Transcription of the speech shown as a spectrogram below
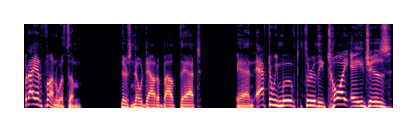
But I had fun with them. There's no doubt about that. And after we moved through the toy ages,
